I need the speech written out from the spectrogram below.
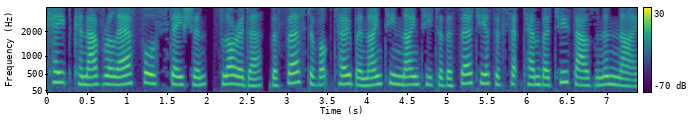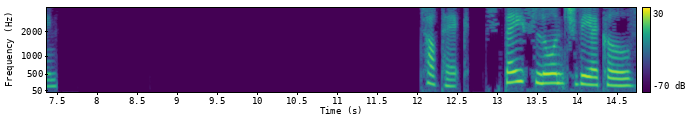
Cape Canaveral Air Force Station, Florida, the 1st of October 1990 to the 30th of September 2009. Topic: Space launch vehicles.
